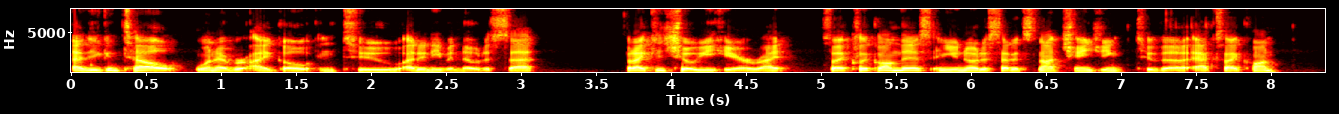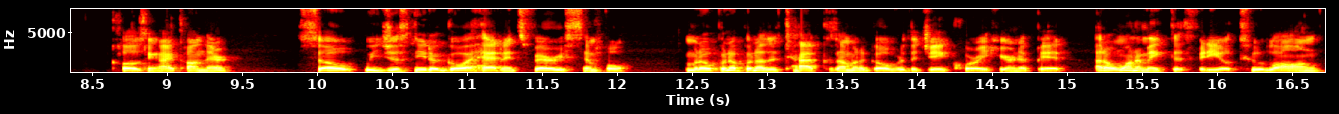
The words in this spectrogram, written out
As you can tell, whenever I go into, I didn't even notice that, but I can show you here, right? So I click on this and you notice that it's not changing to the X icon closing icon there. So we just need to go ahead and it's very simple. I'm to open up another tab because I'm going to go over the jQuery here in a bit. I don't want to make this video too long,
